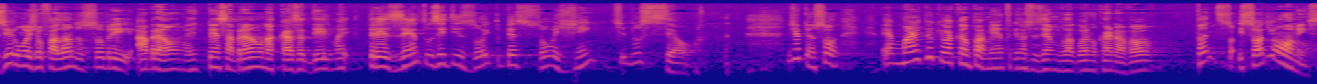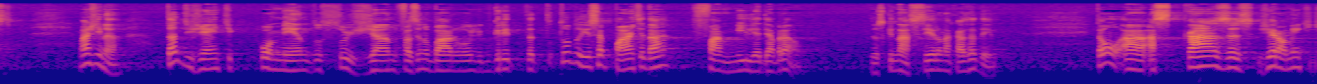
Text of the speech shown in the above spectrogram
Vocês viram hoje eu falando sobre Abraão? A gente pensa Abraão na casa dele, mas 318 pessoas, gente do céu. Já pensou? É mais do que o acampamento que nós fizemos agora no carnaval, tanto, e só de homens. Imagina, tanto de gente comendo, sujando, fazendo barulho, grita, tudo isso é parte da família de Abraão, dos que nasceram na casa dele. Então, a, as casas geralmente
